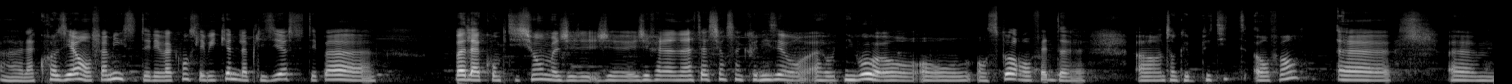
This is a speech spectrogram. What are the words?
euh la croisière en famille, c'était les vacances, les week-ends, la plaisir, c'était pas pas de la compétition. Moi j'ai fait la natation synchronisée à haut niveau en, sport en fait en tant que petite enfant. Euh, euh,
